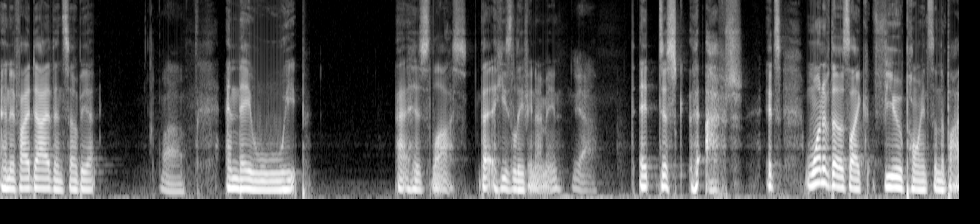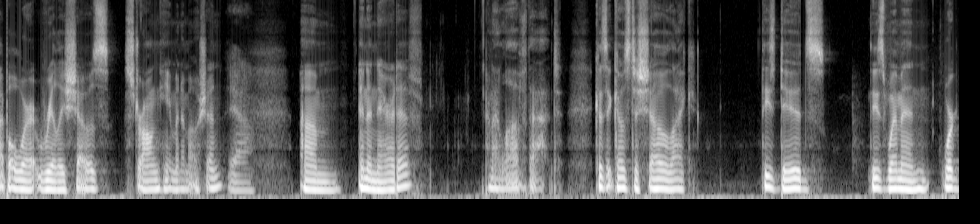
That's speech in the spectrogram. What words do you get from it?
And if I die, then so be it. Wow. And they weep at his loss, that he's leaving, I mean. Yeah. It just, it's one of those like few points in the Bible where it really shows strong human emotion Yeah. um, in a narrative. And I love that because it goes to show like these dudes, these women were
